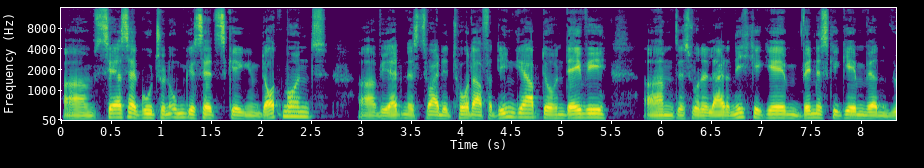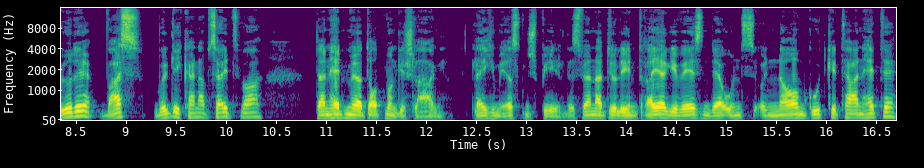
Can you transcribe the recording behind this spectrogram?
sehr, sehr gut schon umgesetzt gegen Dortmund. Äh, wir hätten das zweite Tor da verdient gehabt durch den Davy. Ähm, das wurde leider nicht gegeben. Wenn es gegeben werden würde, was wirklich kein Abseits war, dann hätten wir Dortmund geschlagen, gleich im ersten Spiel. Das wäre natürlich ein Dreier gewesen, der uns enorm gut getan hätte.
